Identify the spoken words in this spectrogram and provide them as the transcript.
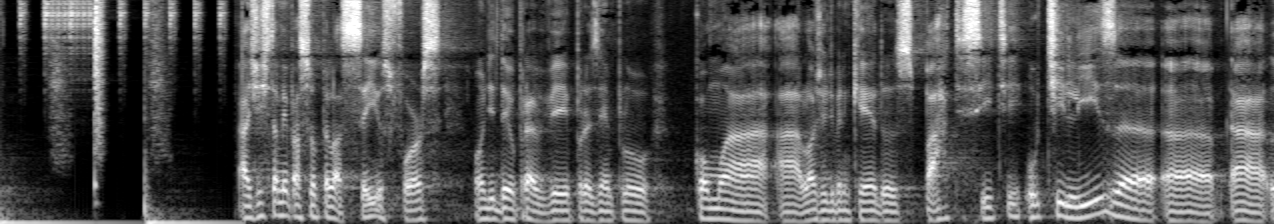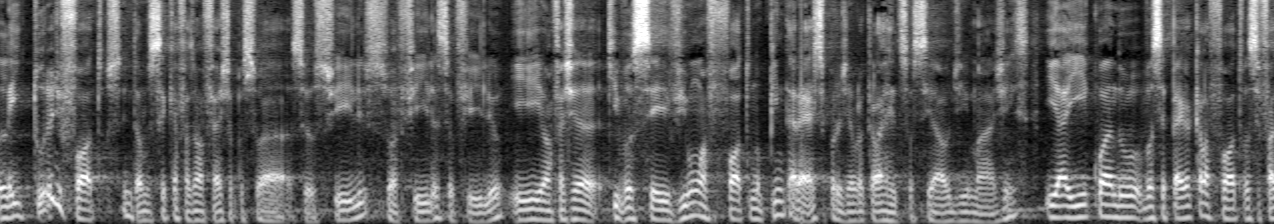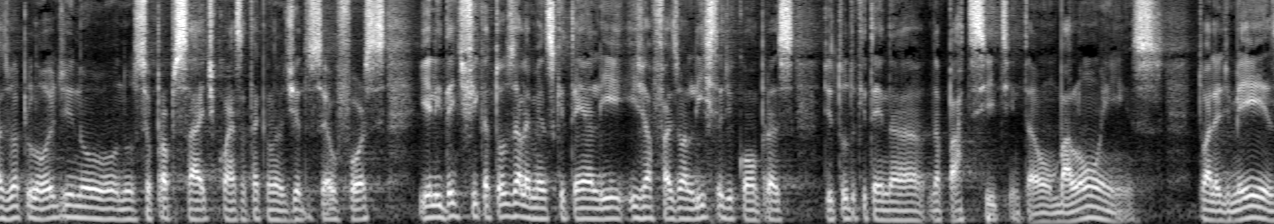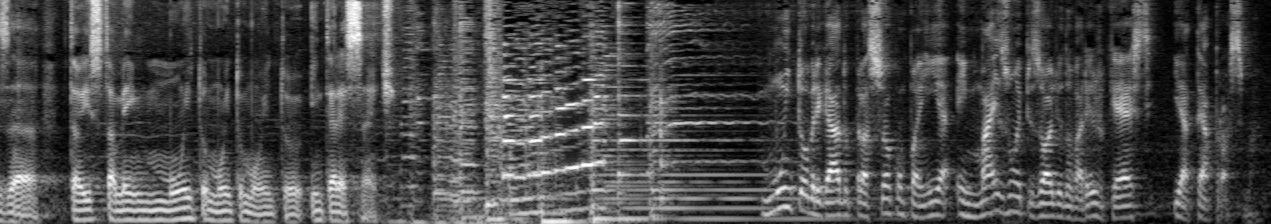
A gente também passou pela Salesforce onde deu para ver, por exemplo, como a, a loja de brinquedos Party City utiliza a, a, leitura de fotos. Então, você quer fazer uma festa para seus filhos, sua filha, seu filho, e uma festa que você viu uma foto no Pinterest, por exemplo, aquela rede social de imagens, e aí quando você pega aquela foto, você faz o upload no, no seu próprio site com essa tecnologia do Salesforce, e ele identifica todos os elementos que tem ali e já faz uma lista de compras de tudo que tem na, na Party City. Então, balões, toalha de mesa. Então, isso também muito, muito, muito interessante. Muito obrigado pela sua companhia em mais um episódio do Varejo Cast e até a próxima.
